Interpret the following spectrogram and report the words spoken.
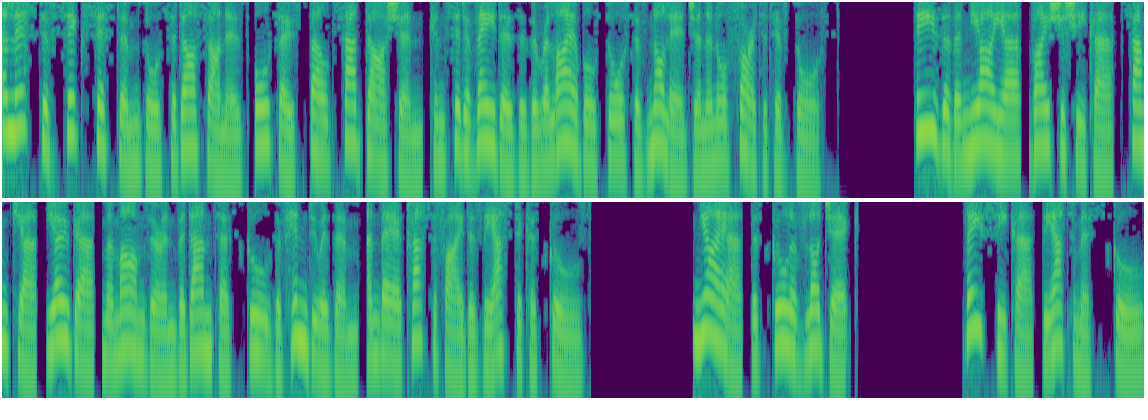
A list of six systems or sadhasanas also spelled Saddarshan consider Vedas as a reliable source of knowledge and an authoritative source. These are the Nyaya, Vaisheshika, Samkhya, Yoga, Mimamsa and Vedanta schools of Hinduism, and they are classified as the Astika schools. Nyaya, the school of logic Vaisika, the atomist school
